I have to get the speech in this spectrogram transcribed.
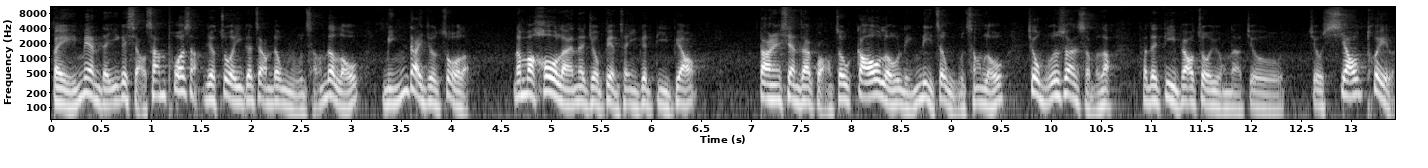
北面的一个小山坡上，要做一个这样的五层的楼，明代就做了，那么后来呢就变成一个地标，当然现在广州高楼林立，这五层楼就不算什么了，它的地标作用呢就就消退了。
